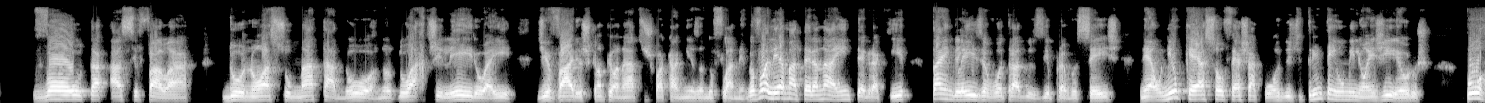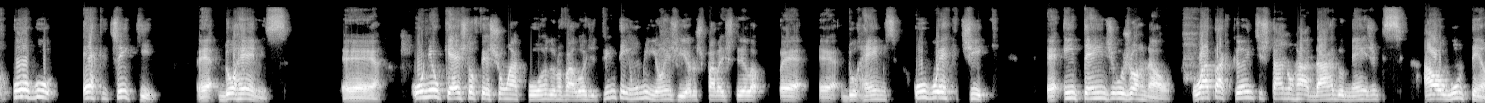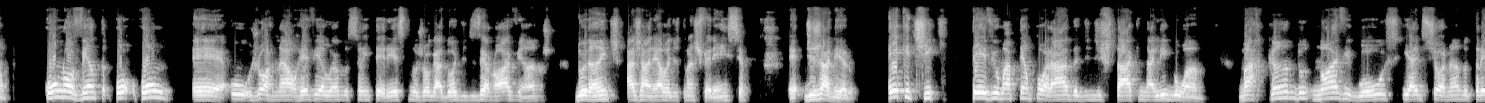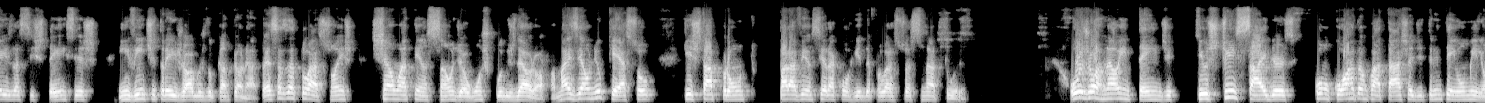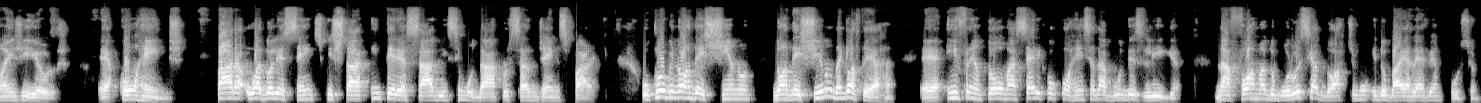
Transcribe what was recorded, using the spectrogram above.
volta a se falar do nosso matador, do artilheiro aí de vários campeonatos com a camisa do Flamengo. Eu vou ler a matéria na íntegra aqui, está em inglês, eu vou traduzir para vocês. Né? O Newcastle fecha acordos de 31 milhões de euros por Hugo Erktik, é, do Remes, é, o Newcastle fechou um acordo no valor de 31 milhões de euros para a estrela é, é, do Reims, Hugo Erktik. É, entende o jornal. O atacante está no radar do Mendes há algum tempo. Com, 90, com, com é, o jornal revelando seu interesse no jogador de 19 anos durante a janela de transferência é, de janeiro. Ektik teve uma temporada de destaque na Liga One marcando nove gols e adicionando três assistências em 23 jogos do campeonato. Essas atuações chamam a atenção de alguns clubes da Europa, mas é o Newcastle que está pronto para vencer a corrida pela sua assinatura. O jornal entende que os Insiders concordam com a taxa de 31 milhões de euros é, com o Reims para o adolescente que está interessado em se mudar para o St. James Park. O clube nordestino, nordestino da Inglaterra, é, enfrentou uma série concorrência da Bundesliga, na forma do Borussia Dortmund e do Bayer Leverkusen.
